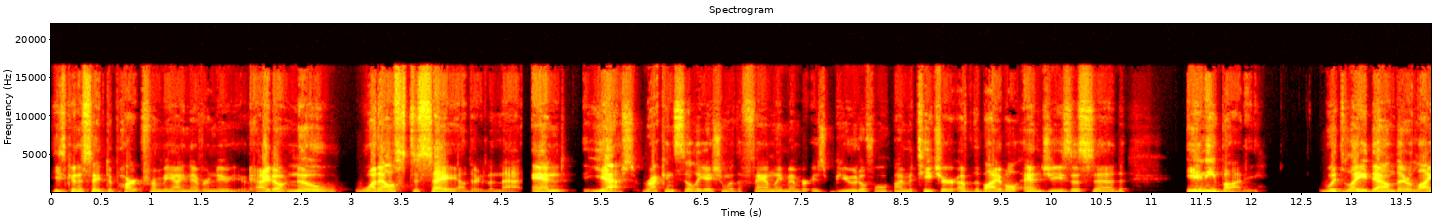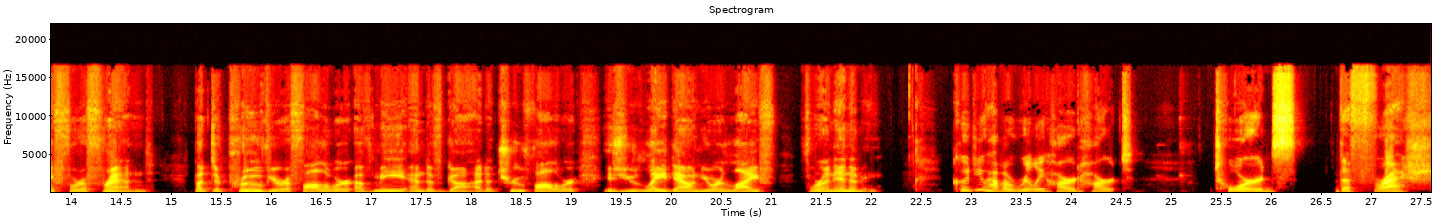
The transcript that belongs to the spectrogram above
he's going to say, Depart from me, I never knew you. I don't know what else to say other than that. And yes, reconciliation with a family member is beautiful. I'm a teacher of the Bible, and Jesus said, anybody would lay down their life for a friend. But to prove you're a follower of me and of God, a true follower, is you lay down your life for an enemy. Could you have a really hard heart towards the fresh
